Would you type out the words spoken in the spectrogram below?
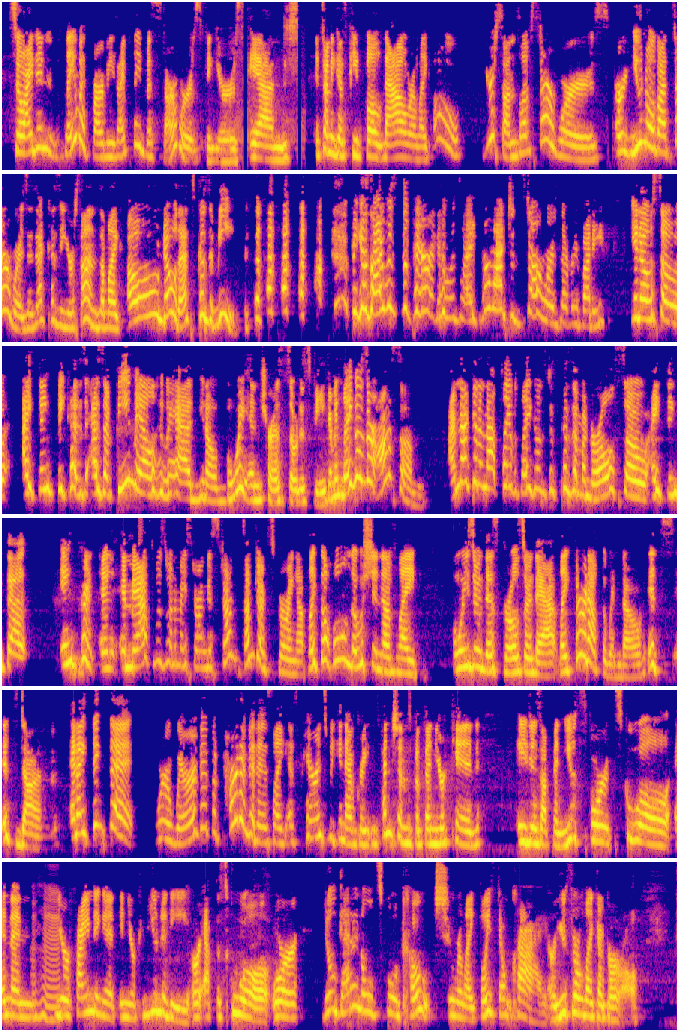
So I didn't play with Barbies. I played with Star Wars figures. And it's funny because people now are like, oh, your sons love Star Wars. Or you know about Star Wars. Is that because of your sons? I'm like, oh, no, that's because of me. because I was the parent who was like, we're watching Star Wars, everybody. You know, so I think because as a female who had, you know, boy interests, so to speak, I mean, Legos are awesome. I'm not going to not play with Legos just because I'm a girl. So I think that in, and, and math was one of my strongest subjects growing up. Like the whole notion of like, boys are this, girls are that, like throw it out the window. It's, it's done. And I think that we're aware of it, but part of it is like as parents, we can have great intentions, but then your kid ages up in youth sports, school, and then mm-hmm. you're finding it in your community or at the school, or you'll get an old school coach who are like, boys don't cry, or you throw like a girl.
